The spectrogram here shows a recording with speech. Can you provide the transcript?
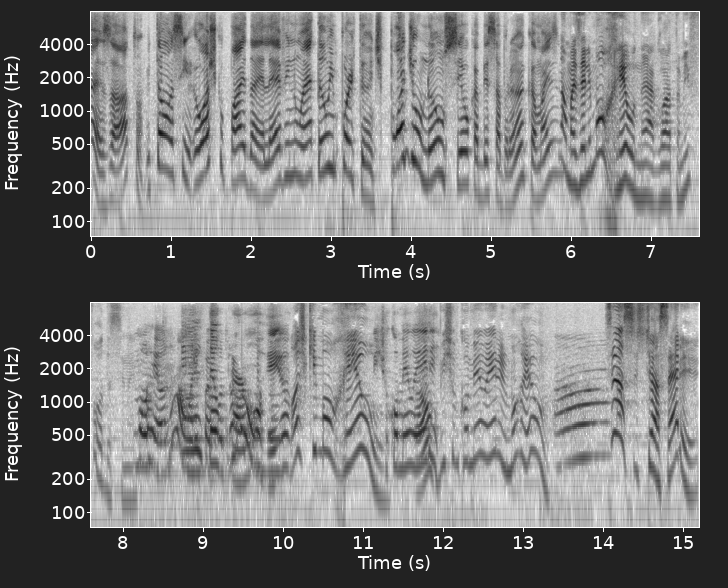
É, exato. Então, assim, eu acho que o pai da Eleven não é tão importante. Pode ou não ser o cabeça branca, mas. Não, mas ele morreu, né? Agora também foda-se, né? Morreu não, ele foi então, pro outro mundo. morreu. Lógico que morreu. O bicho comeu O ele. bicho comeu ele, ele morreu. Ah, Você assistiu a série?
